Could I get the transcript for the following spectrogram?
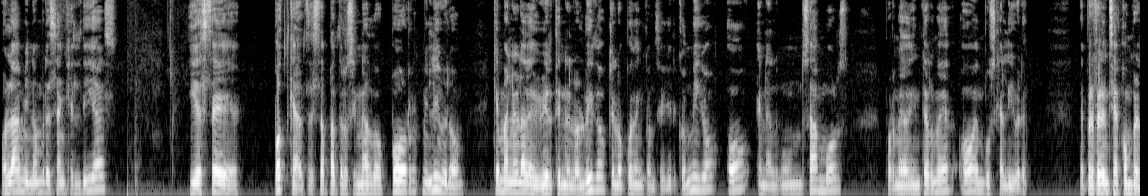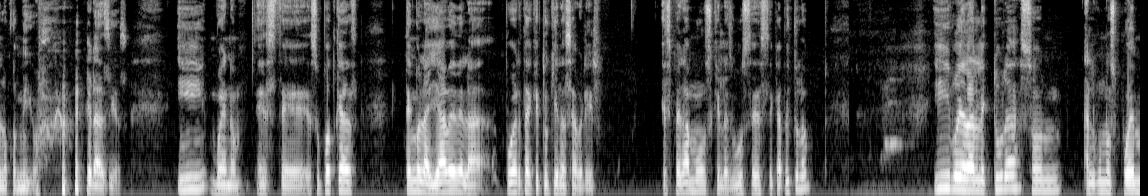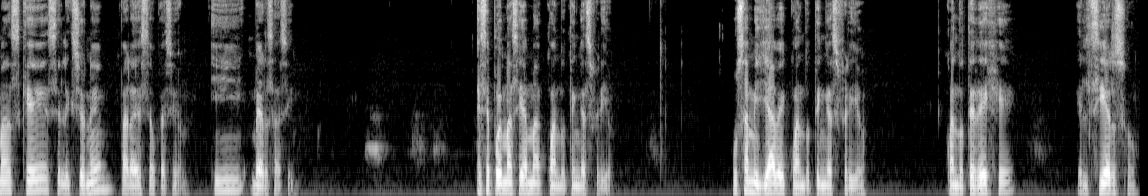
Hola, mi nombre es Ángel Díaz y este podcast está patrocinado por mi libro ¿Qué manera de vivir tiene el olvido? que lo pueden conseguir conmigo o en algún Sambors por medio de internet o en busca libre. De preferencia cómprenlo conmigo. Gracias. Y bueno, este su podcast tengo la llave de la puerta que tú quieras abrir. Esperamos que les guste este capítulo. Y voy a dar lectura, son algunos poemas que seleccioné para esta ocasión. Y versa así. Ese poema se llama Cuando tengas frío. Usa mi llave cuando tengas frío, cuando te deje el cierzo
